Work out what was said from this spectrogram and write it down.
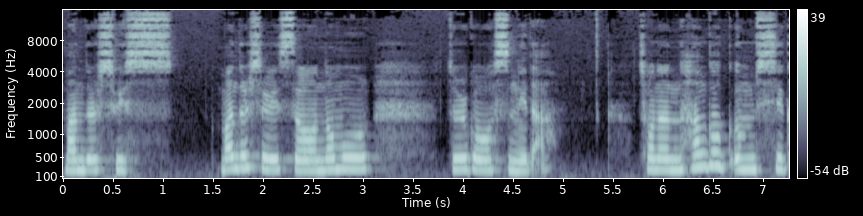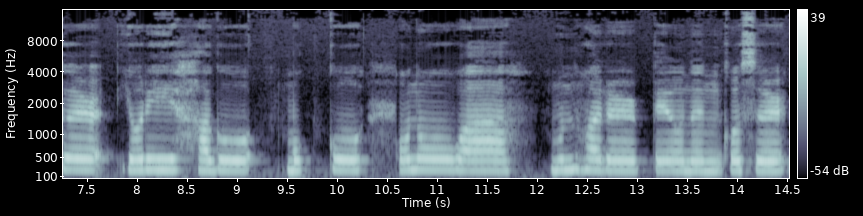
만들 수 있, 만들 수 있어 너무 즐거웠습니다. 저는 한국 음식을 요리하고 먹고 언어와 문화를 배우는 것을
